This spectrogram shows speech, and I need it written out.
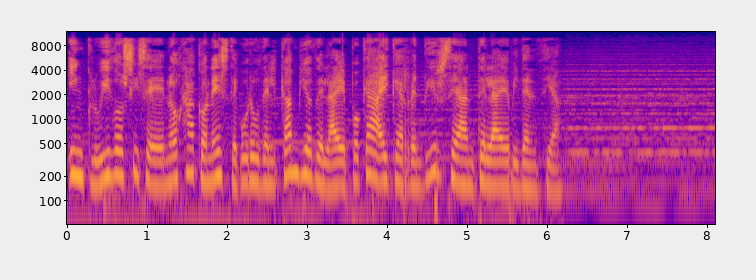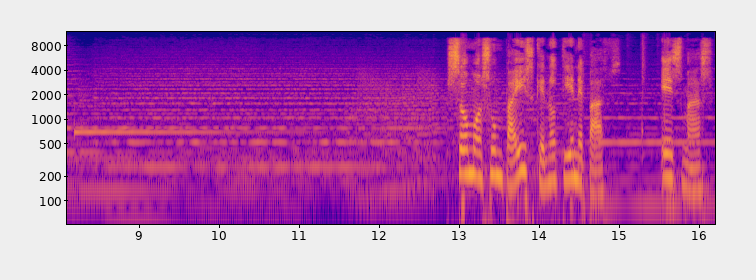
incluido si se enoja con este gurú del cambio de la época hay que rendirse ante la evidencia. Somos un país que no tiene paz. Es más,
